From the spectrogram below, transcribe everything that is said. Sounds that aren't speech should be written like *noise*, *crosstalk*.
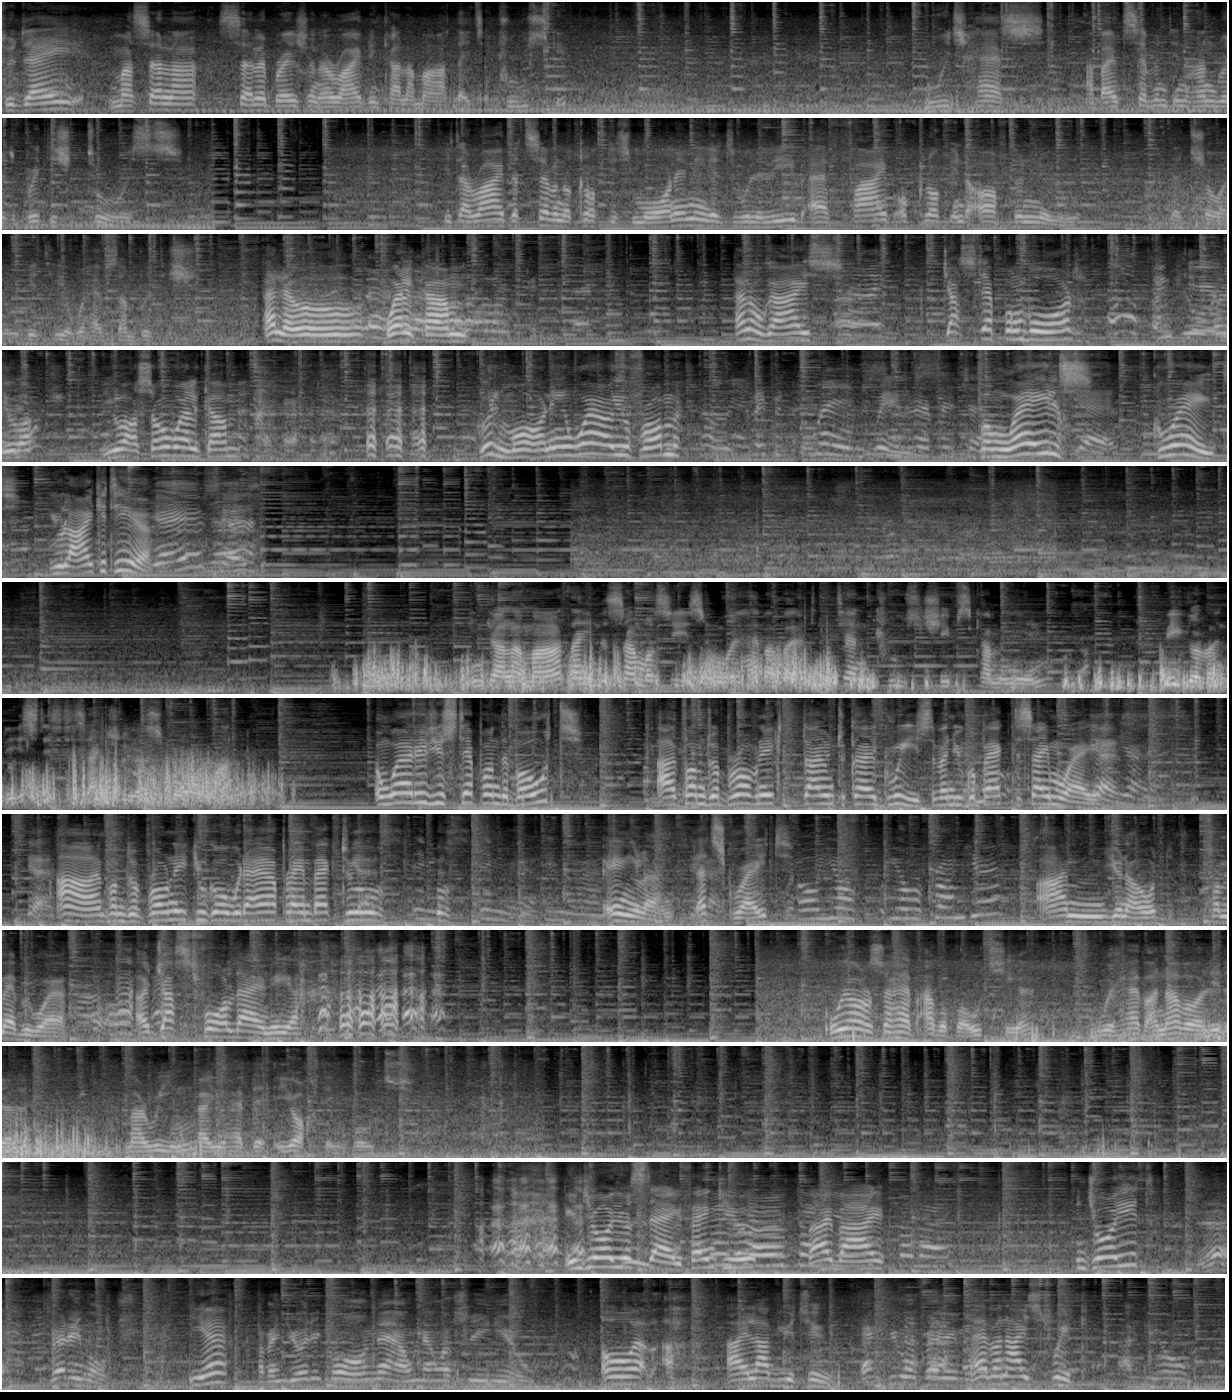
Today, Marella Celebration arrived in Kalamata. It's a cruise ship which has about 1700 British tourists. It arrived at 7 o'clock this morning and it will leave at 5 o'clock in the afternoon. Let's show a little bit here, we have some British. Hello, welcome. Hello guys. Just step on board. Oh, thank you. You are, you are so welcome. *laughs* *laughs* Good morning. Where are you from? Oh, Wales. Wales. From Wales? Yes. Great. You like it here? Yes, yes. In Kalamata, in the summer season, we have about 10 cruise ships coming in. Bigger than this. This is actually a small one. And where did you step on the boat? Uh, from Dubrovnik down to Kyle, Greece, and then you go back the same way? Yes. Yes. Ah, and from Dubrovnik you go with the airplane back to England. England. That's great. Oh, you're, you're from here? I'm, you know, from everywhere. I just fall down here. *laughs* we also have our boats here. We have another little marine where you have the yachting boats. Enjoy your stay. Thank you. Bye bye. Enjoy it? Yeah, very much. Yeah? I've enjoyed it more now, now I've seen you. Oh, uh, I love you too. Thank you very much. Have a nice trip. Thank you.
